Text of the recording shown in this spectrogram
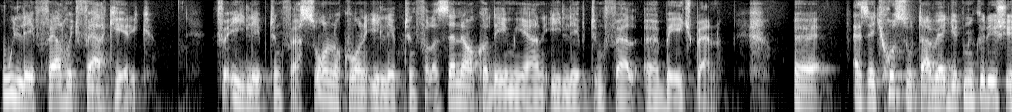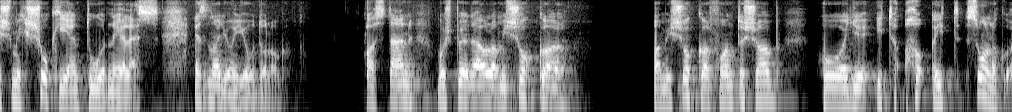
úgy lép fel, hogy felkérik. Így léptünk fel Szolnokon, így léptünk fel a Zeneakadémián, így léptünk fel Bécsben. Ez egy hosszú távú együttműködés, és még sok ilyen turné lesz. Ez nagyon jó dolog. Aztán most például, ami sokkal, ami sokkal fontosabb, hogy itt, ha, itt, szólnak,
